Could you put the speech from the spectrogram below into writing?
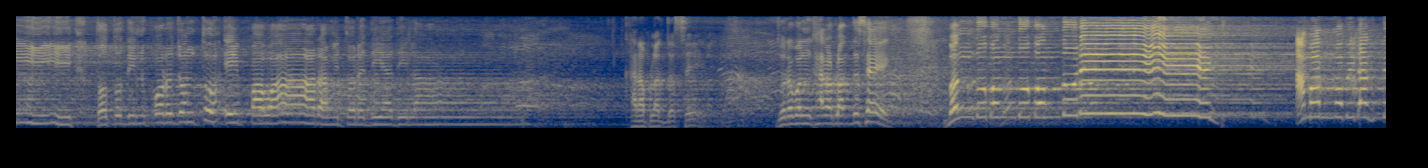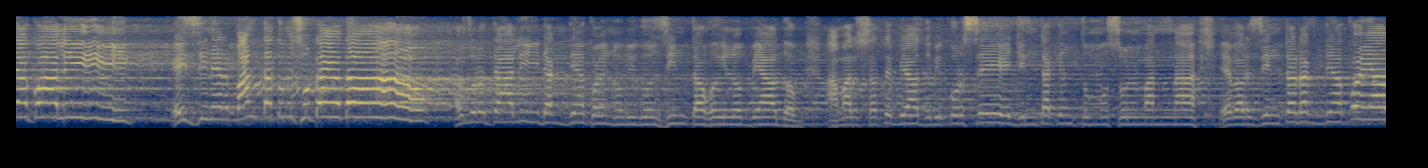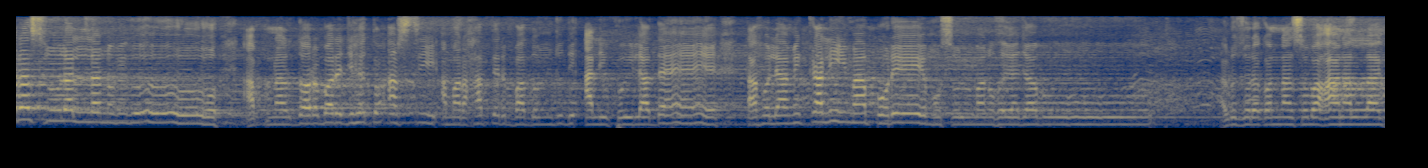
ততদিন পর্যন্ত এই পাওয়ার আমি তোরে দিয়া দিলাম। খারাপ লাগতেছে? জোরে বলেন খারাপ লাগতেছে? বন্ধু বন্ধু বন্ধু রে আমার নবী ডাক দেয়া আলী এই জিনের বানটা তুমি ছুটাইয়া দাও। হজরত আলী ডাক দিয়া কয়, নবী গো, জিনটা হইল বেয়াদব। আমার সাথে বেয়াদবি করছে জিনটা কিন্তু মুসলমান না। এবার জিনটা ডাক দিয়া কয় আর রাসূল আল্লাহ নবী গো, আপনার দরবারে যেহেতু আসছি, আমার হাতের বাদন যদি আলী খুইলা দেয়, তাহলে আমি কালিমা পড়ে মুসলমান হয়ে যাব। একটু জোরে কন্যা সুবাহান আল্লাহ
